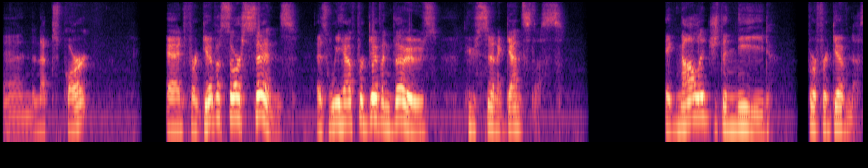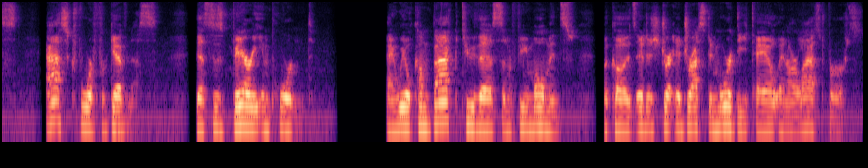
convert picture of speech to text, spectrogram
And the next part. And forgive us our sins, as we have forgiven those who sin against us. Acknowledge the need for forgiveness. Ask for forgiveness. This is very important. And we'll come back to this in a few moments because it is addressed in more detail in our last verse.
